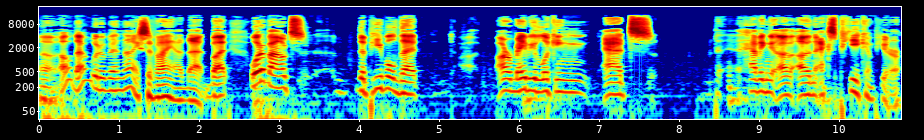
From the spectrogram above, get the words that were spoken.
uh, oh, that would have been nice if I had that. But what about the people that are maybe looking at having a, an XP computer?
